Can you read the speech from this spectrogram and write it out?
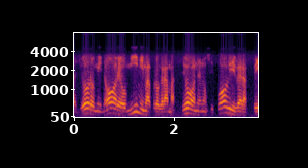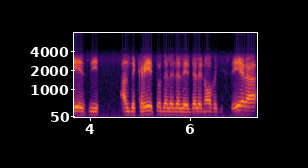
maggiore o minore o minima programmazione, non si può vivere appesi al decreto delle, delle, delle 9 di sera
